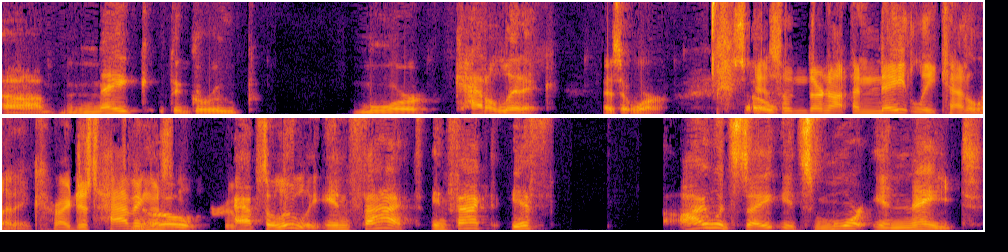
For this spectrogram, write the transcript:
um, make the group more catalytic, as it were. So, yeah, so they're not innately catalytic, right? Just having no, absolutely. In fact, in fact, if I would say it's more innate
